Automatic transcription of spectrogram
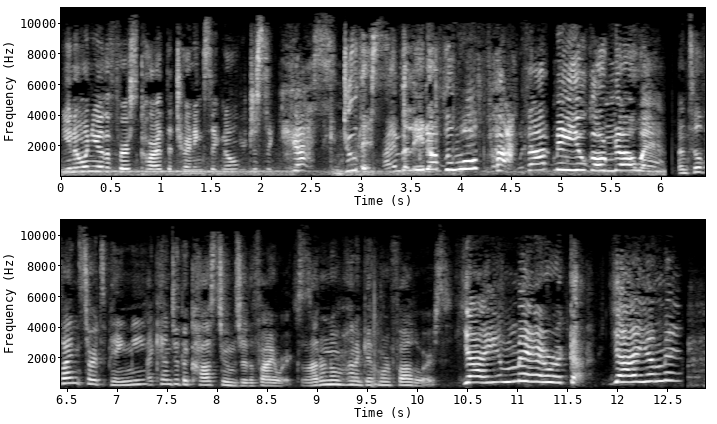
You know when you're the first car at the turning signal? You're just like, yes, do this. I'm the leader of the wolf pack. Without me, you go nowhere. Until Vine starts paying me, I can't do the costumes or the fireworks. So I don't know how to get more followers. Yay, America! Yay, America!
